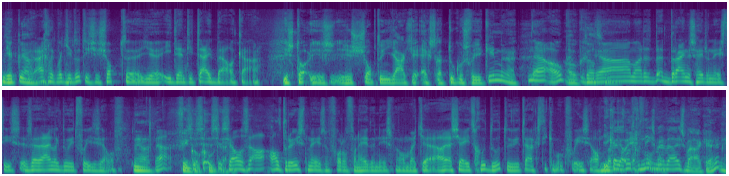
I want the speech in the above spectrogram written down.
Je, Ja. Eigenlijk wat je doet is je shopt eh, je identiteit bij elkaar. Je, je, je shopt een jaartje extra toekomst voor je kinderen. Ja, ook. Ook dat, ja, maar het, het brein is hedonistisch. Dus uiteindelijk doe je het voor jezelf. Ja. Ja, Vind ik ook z- goed. Zelfs al- altruïsme is een vorm van hedonisme. Omdat je, als jij iets goed doet, doe je het eigenlijk stiekem ook voor jezelf. Je kan goed echt niks meer wijsmaken, hè? Dat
